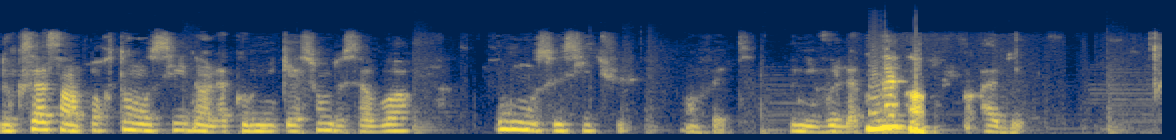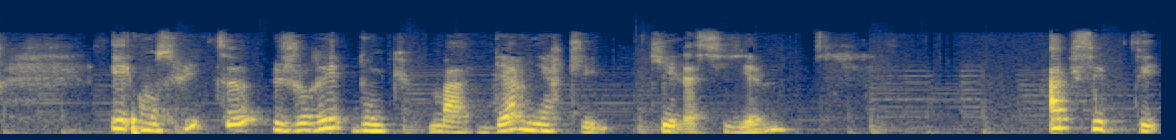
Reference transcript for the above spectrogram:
Donc ça, c'est important aussi dans la communication de savoir où on se situe, en fait, au niveau de la communication à deux. Et ensuite, j'aurai donc ma dernière clé, qui est la sixième. Accepter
